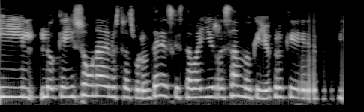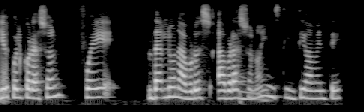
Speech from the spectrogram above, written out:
y lo que hizo una de nuestras voluntarias que estaba allí rezando, que yo creo que dio el corazón, fue darle un abrazo, ¿no? Mm. Instintivamente.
